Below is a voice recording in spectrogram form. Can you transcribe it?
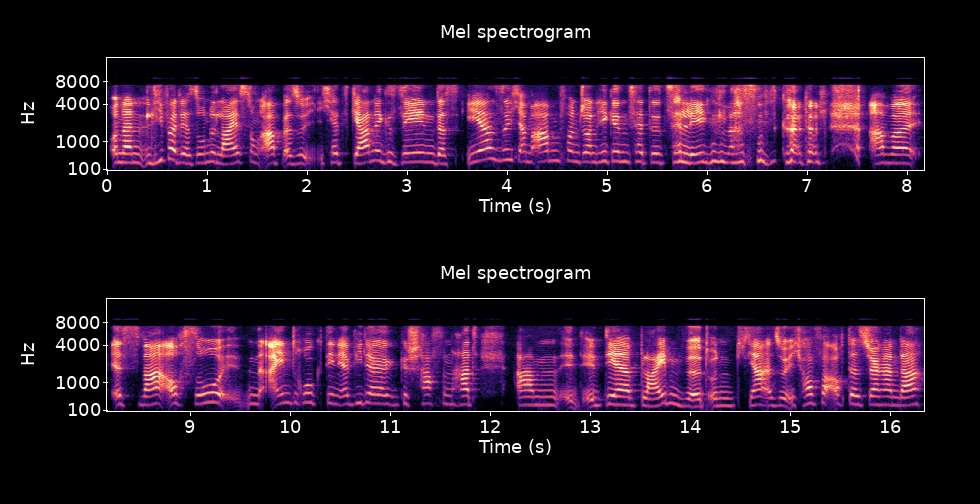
und dann liefert er so eine Leistung ab. Also ich hätte gerne gesehen, dass er sich am Abend von John Higgins hätte zerlegen lassen können, aber es war auch so ein Eindruck, den er wieder geschaffen hat, ähm, der bleiben wird. Und ja, also ich hoffe auch, dass Jangan da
